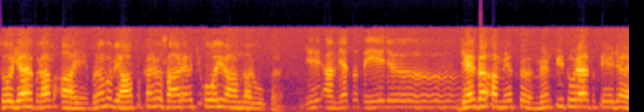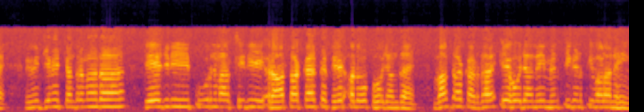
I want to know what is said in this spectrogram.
ਸੋ ਯਹ ਬ੍ਰਹਮ ਆਹੇ। ਬ੍ਰਹਮ ਵਿਆਪਕ ਹੈ ਉਹ ਸਾਰਿਆਂ ਵਿੱਚ ਉਹੀ ਰਾਮ ਦਾ ਰੂਪ। ਹੈ ਇਹ ਅਮਿਤ ਤੇਜ। ਜਿਸ ਦਾ ਅਮਿਤ ਮਿਹਨਤੀ ਤੋਂ ਰਹਿਤ ਤੇਜ ਹੈ ਜਿਵੇਂ- ਜਿਵੇਂ ਚੰ드ਰਮਾ ਦਾ ਤੇਜ ਵੀ ਪੂਰਨਮਾਸੀ ਦੀ ਰਾਤ ਤੱਕ ਹੈ ਤੇ ਫਿਰ ਅਲੋਪ ਹੋ ਜਾਂਦਾ ਹੈ। ਵਾਧਾ ਘਟਦਾ ਹੈ, ਇਹੋ ਜਿਹਾ ਨਹੀਂ ਮਿਹਨਤੀ ਗਿਣਤੀ ਵਾਲਾ ਨਹੀਂ।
